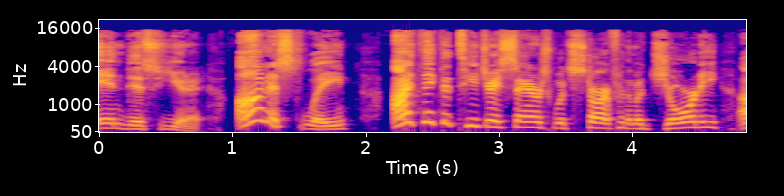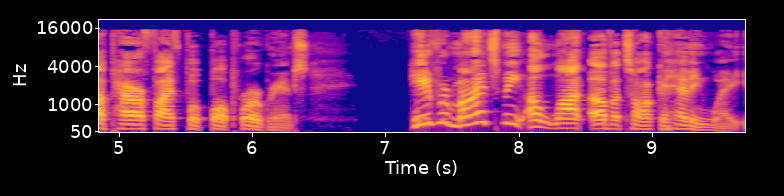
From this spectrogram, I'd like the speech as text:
in this unit. Honestly, I think that TJ Sanders would start for the majority of Power 5 football programs. He reminds me a lot of a Tonka Hemingway,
